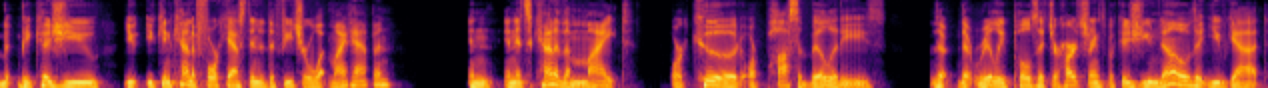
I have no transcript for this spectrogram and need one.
B- because you you you can kind of forecast into the future what might happen and and it's kind of the might or could or possibilities that that really pulls at your heartstrings because you know that you've got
